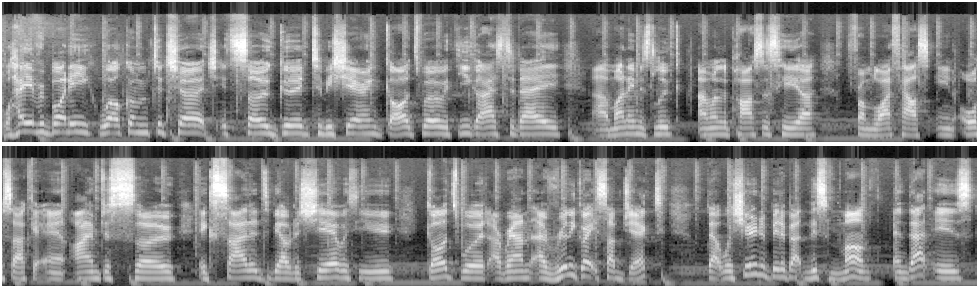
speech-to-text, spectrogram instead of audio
Well, hey, everybody, welcome to church. It's so good to be sharing God's word with you guys today. Uh, my name is Luke. I'm one of the pastors here from Lifehouse in Osaka, and I'm just so excited to be able to share with you God's word around a really great subject that we're sharing a bit about this month, and that is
